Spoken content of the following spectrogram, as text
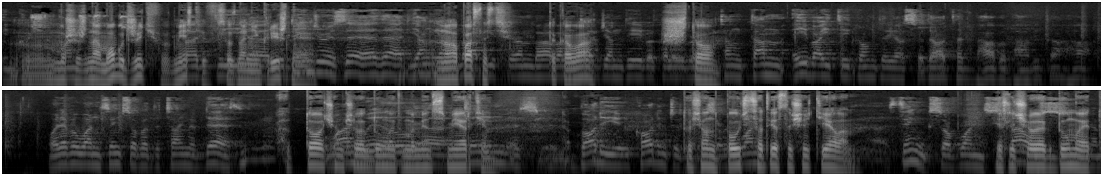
муж и жена могут жить вместе в сознании Кришны, но опасность такова, что то, о чем человек думает в момент смерти, то есть он получит соответствующее тело. Если человек думает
